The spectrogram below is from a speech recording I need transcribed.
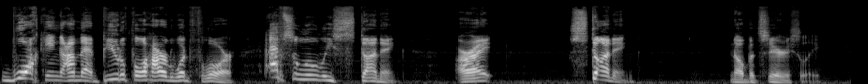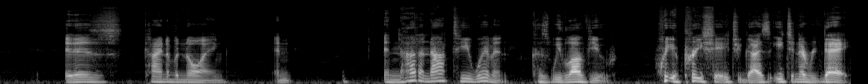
walking on that beautiful hardwood floor. Absolutely stunning. All right? Stunning. No, but seriously. It is kind of annoying and not a knock to you women, because we love you. We appreciate you guys each and every day.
